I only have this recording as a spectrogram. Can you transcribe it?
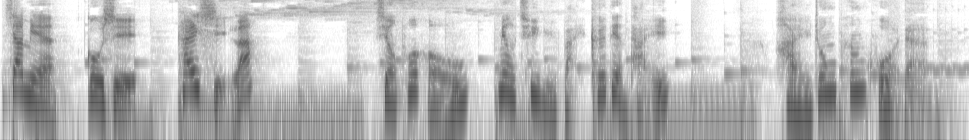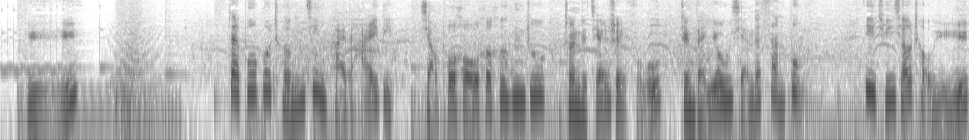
下面故事开始了。小泼猴妙趣百科电台：海中喷火的鱼。在波波城近海的海底，小泼猴和哼哼猪穿着潜水服，正在悠闲的散步。一群小丑鱼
